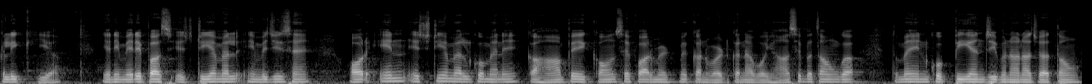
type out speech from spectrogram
क्लिक किया। यानी मेरे पास H T M L images हैं और इन एच टी एम एल को मैंने कहाँ पे, कौन से फॉर्मेट में कन्वर्ट करना है, वो यहाँ से बताऊँगा। तो मैं इनको पी एन जी बनाना चाहता हूँ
